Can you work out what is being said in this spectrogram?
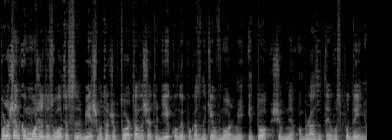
Порошенко може дозволити собі шматочок торта лише тоді, коли показники в нормі, і то, щоб не образити господиню.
